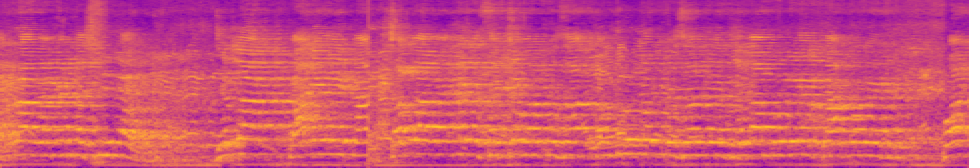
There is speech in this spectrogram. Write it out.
ఎర్రా వెంకటలక్ష్మి జిల్లా కార్యాలయ చల్లా వెంకట సత్యవర ప్రసాద్ ప్రసాద్ గారు జిల్లా మూడు కార్పొరేట్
